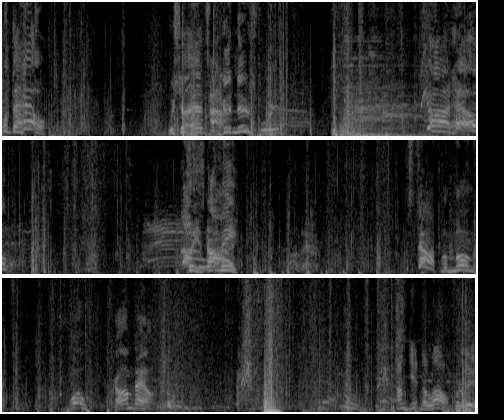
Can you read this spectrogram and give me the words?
What the hell? Wish I had some ah. good news for you. God, help! Please, not me. Stop a moment. Whoa, calm down. I'm getting the law for this.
